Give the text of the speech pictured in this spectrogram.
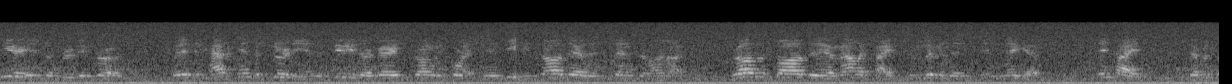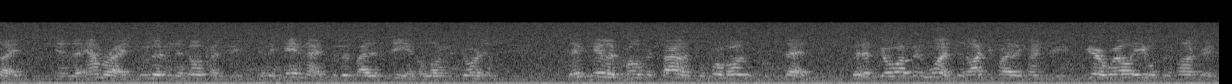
here is the fruit it grows. But its inhabitants are sturdy, and the cities are very strongly fortified. And indeed, we saw there the descendants of Anak. We also saw the Amalekites who live in the in Negev, Hittites, Jebusites, and the Amorites who live in the hill country, and the Canaanites who live by the sea and along the Jordan. Then Caleb called for silence before Moses and said, Let us go up at once and occupy the country. We are well able to conquer it.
